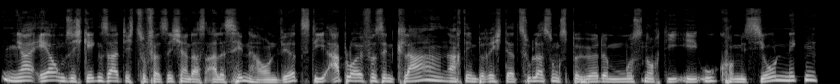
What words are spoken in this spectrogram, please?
Ja, eher um sich gegenseitig zu versichern, dass alles hinhauen wird. Die Abläufe sind klar. Nach dem Bericht der Zulassungsbehörde muss noch die EU-Kommission nicken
